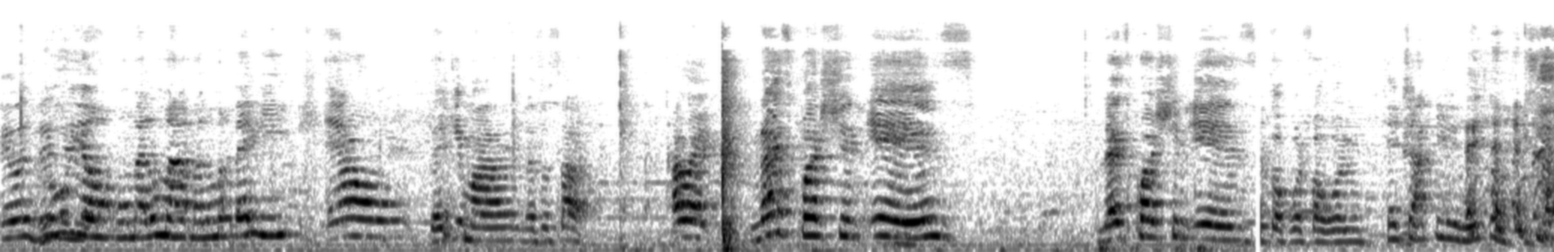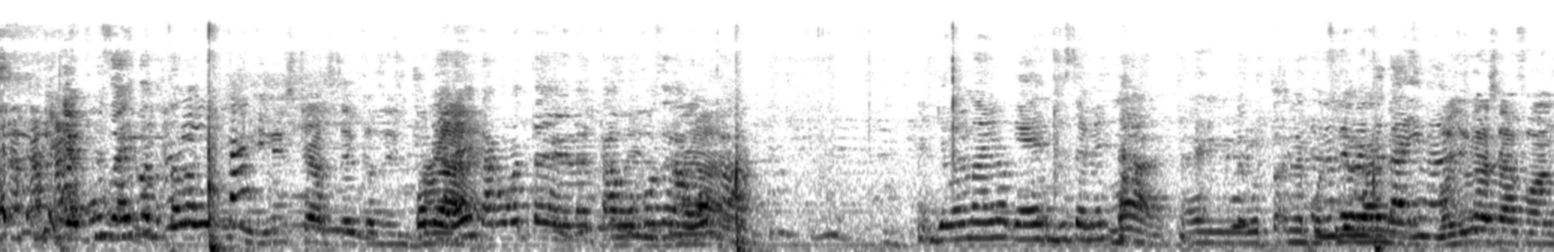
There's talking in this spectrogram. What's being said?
It was busy. Rubio, o Maluma, Maluma baby. Ew. Thank you, mom. That's what's up. All right. Next question is. Next question is. Por favor. Que chati mi gusto. ¿Qué puse ahí cuando estaba? He needs chapstick because it's Porque dry. ahí está como este, le está bocoso en la boca. Yo me imagino que es de. Ma, en el, bulto- en el bolsillo se está ahí, grande. Well, you guys have fun.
